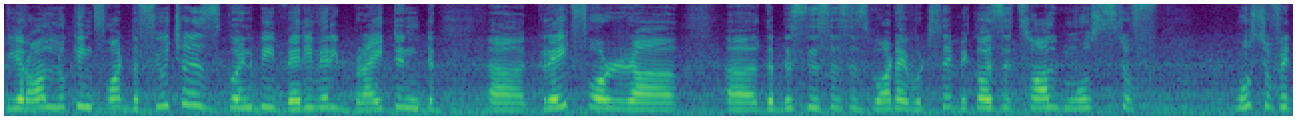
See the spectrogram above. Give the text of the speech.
we are all looking for. The future is going to be very, very bright and uh, great for uh, uh, the businesses, is what I would say, because it's all most of most of it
